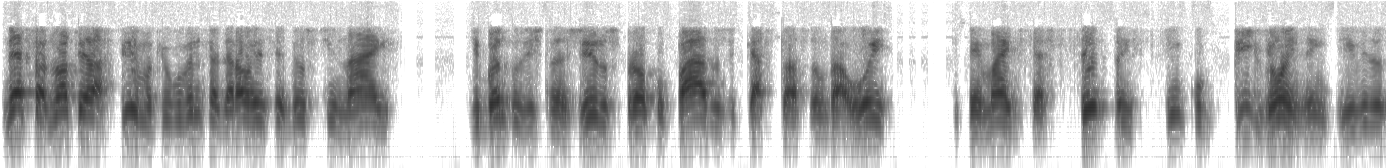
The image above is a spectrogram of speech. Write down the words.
Nessa nota ele afirma que o governo federal recebeu sinais de bancos estrangeiros preocupados de que a situação da Oi, que tem mais de 65 bilhões em dívidas,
